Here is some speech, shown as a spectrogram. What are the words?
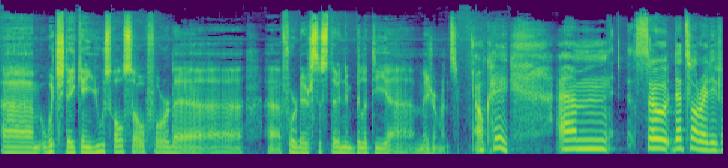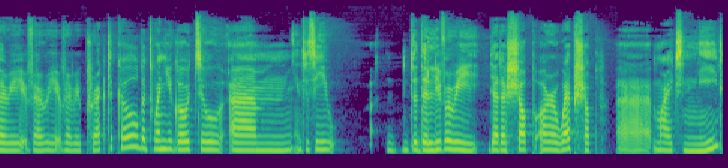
um, which they can use also for the uh, uh, for their sustainability uh, measurements. Okay. Um, so that's already very, very, very practical. But when you go to um, to see the delivery that a shop or a web shop uh, might need.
